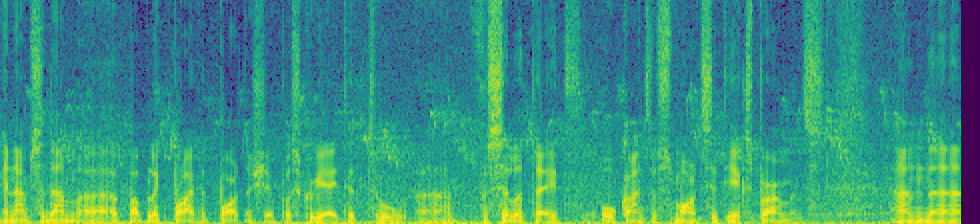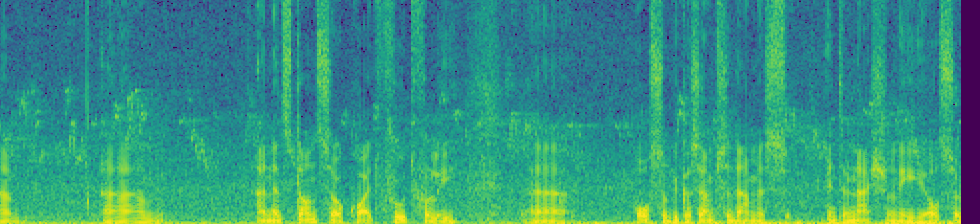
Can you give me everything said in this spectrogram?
in Amsterdam, uh, a public-private partnership was created to uh, facilitate all kinds of smart city experiments, and um, um, and it's done so quite fruitfully. Uh, also because Amsterdam is internationally also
